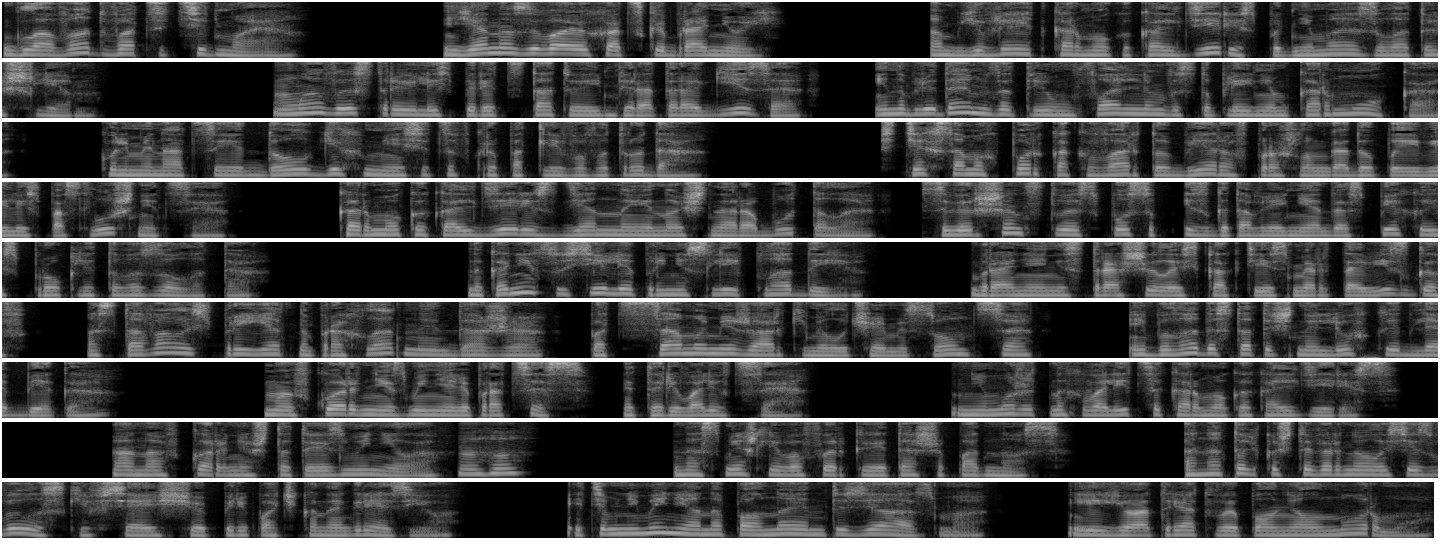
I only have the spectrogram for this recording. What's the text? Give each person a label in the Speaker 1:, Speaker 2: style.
Speaker 1: Глава 27. «Я называю их адской броней», — объявляет Кармока Кальдерис, поднимая золотой шлем. Мы выстроились перед статуей императора Гиза и наблюдаем за триумфальным выступлением Кармока, кульминацией долгих месяцев кропотливого труда. С тех самых пор, как в Артубера в прошлом году появились послушницы, Кармока Кальдерис денно и ночно работала — совершенствуя способ изготовления доспеха из проклятого золота. Наконец усилия принесли плоды. Броня не страшилась когтей смертовизгов, оставалась приятно прохладной даже под самыми жаркими лучами солнца и была достаточно легкой для бега. Мы в корне изменили процесс. Это революция. Не может нахвалиться Кармока Кальдерис. Она в корне что-то изменила. Угу. Насмешливо фыркает Аша под нос. Она только что вернулась из вылазки, вся еще перепачканная грязью. И тем не менее она полна энтузиазма. Ее отряд выполнил норму.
